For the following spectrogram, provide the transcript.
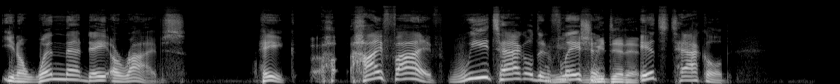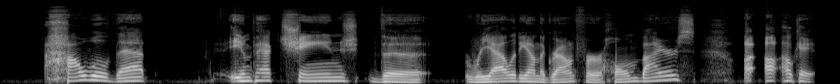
you know when that day arrives hey h- high five we tackled inflation we did it. it's tackled how will that impact change the reality on the ground for home buyers? Uh, uh, okay,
